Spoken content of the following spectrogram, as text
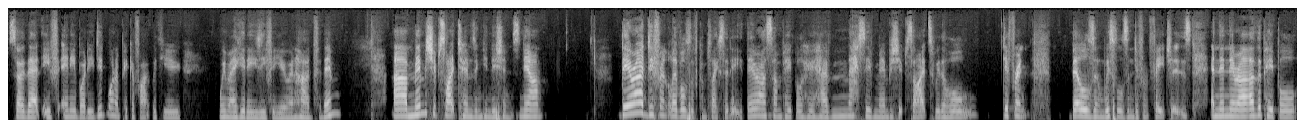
so that if anybody did want to pick a fight with you, we make it easy for you and hard for them. Uh, membership site terms and conditions. Now, there are different levels of complexity. There are some people who have massive membership sites with all different bells and whistles and different features. And then there are other people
